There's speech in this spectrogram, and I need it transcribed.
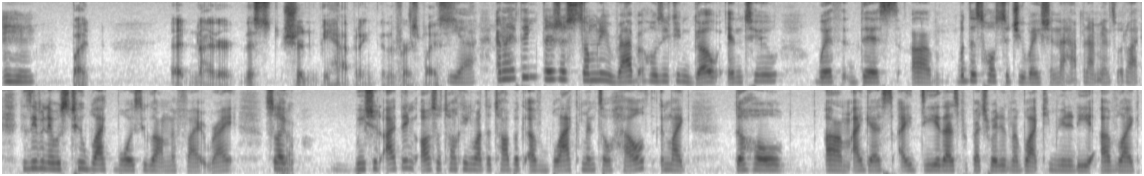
Mhm. but uh, neither. This shouldn't be happening in the first place. Yeah, and I think there's just so many rabbit holes you can go into with this um, with this whole situation that happened at Mansfield High. Because even it was two black boys who got in the fight, right? So like, Yeah. we should I think also talking about the topic of black mental health and like the whole um, I guess idea that is perpetuated in the black community of like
